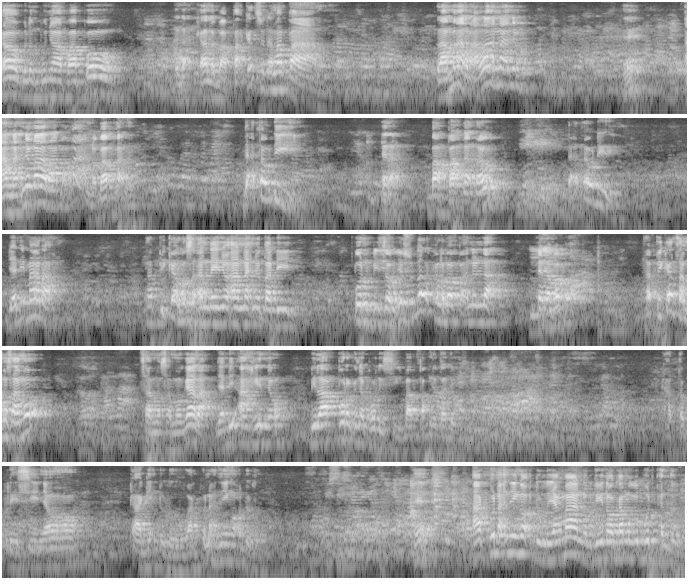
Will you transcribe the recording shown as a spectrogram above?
Kau belum punya apa-apa. Kalau bapak kan sudah mapan. lah marah lah anaknya eh anaknya marah mana bapak nih tidak tahu diri eh, bapak tidak tahu tidak tahu diri jadi marah tapi kalau seandainya anaknya tadi pun bisa ya sudah kalau bapaknya tidak tidak apa-apa. Tapi kan sama-sama sama-sama galak. Jadi akhirnya dilapor ke polisi bapaknya tadi. Kata polisinya kaget dulu aku nak nyingok dulu. Eh, aku nak nyingok dulu yang mana? Dino kamu rebutkan tuh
